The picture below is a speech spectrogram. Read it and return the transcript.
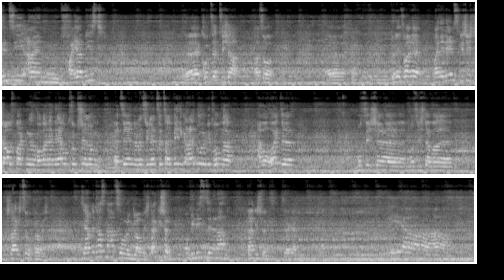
Sind Sie ein Firebeast? Äh, grundsätzlich ja. Also, äh, ich würde jetzt meine, meine Lebensgeschichte auspacken, von meiner Ernährungsumstellung erzählen und dass ich in letzter Zeit wenig Alkohol getrunken habe. Aber heute muss ich, äh, muss ich da mal, schlage ich zu, glaube ich. Sie haben etwas nachzuholen, glaube ich. Dankeschön und genießen Sie den Abend. Dankeschön, sehr gerne.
